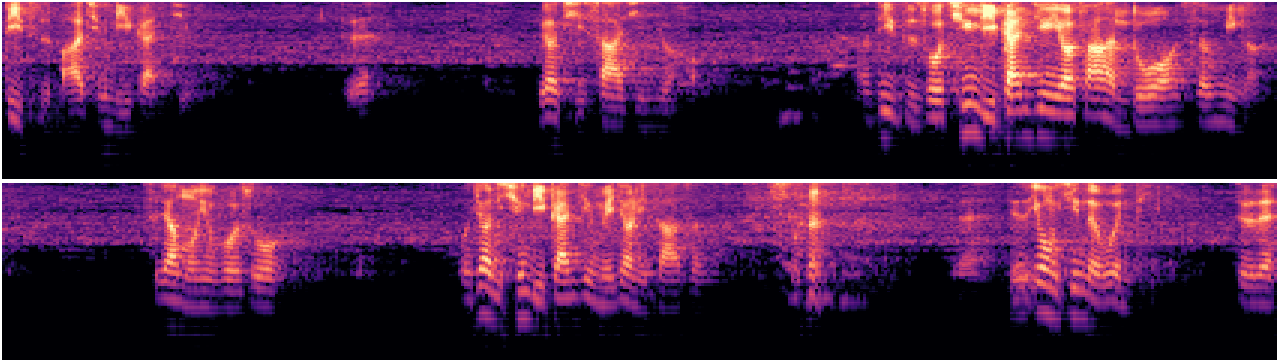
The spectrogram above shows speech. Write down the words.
弟子把它清理干净，对不对？不要起杀心就好了。弟子说清理干净要杀很多生命啊。释迦牟尼佛说：“我叫你清理干净，没叫你杀生。”对，就是用心的问题，对不对？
